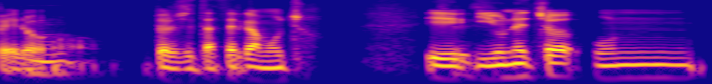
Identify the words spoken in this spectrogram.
pero, mm. pero se te acerca mucho. Y, un hecho, un,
